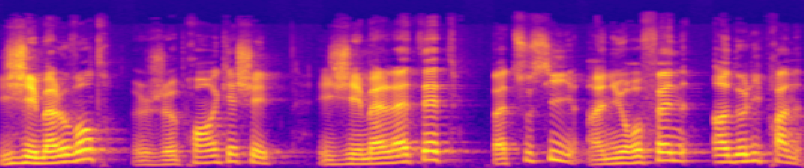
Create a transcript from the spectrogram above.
J'ai mal au ventre, je prends un cachet. J'ai mal à la tête, pas de souci, un Nurofen, un Doliprane.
